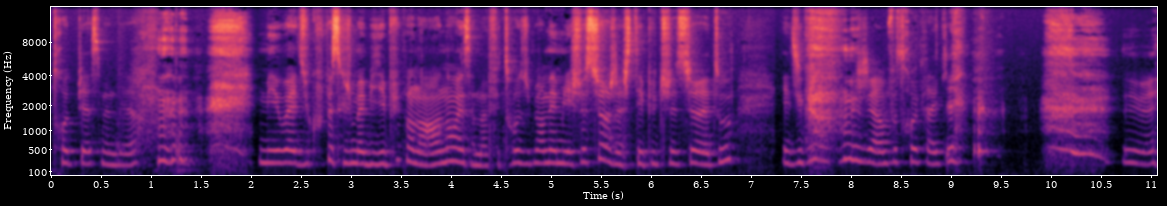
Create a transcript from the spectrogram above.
Trop de pièces, même d'ailleurs. Mais ouais, du coup, parce que je m'habillais plus pendant un an et ça m'a fait trop du bien. Même les chaussures, j'achetais plus de chaussures et tout. Et du coup, j'ai un peu trop craqué. J'ai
